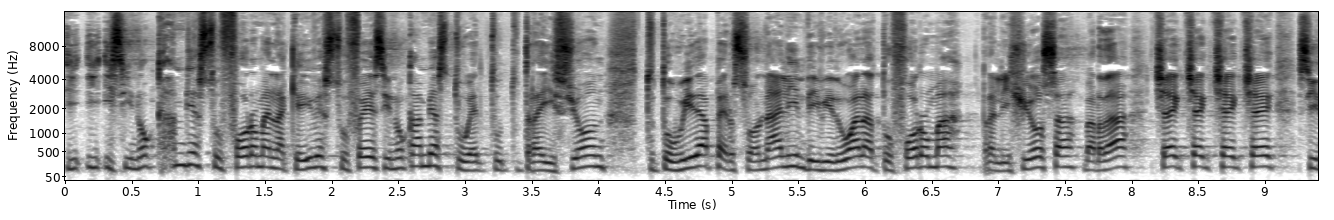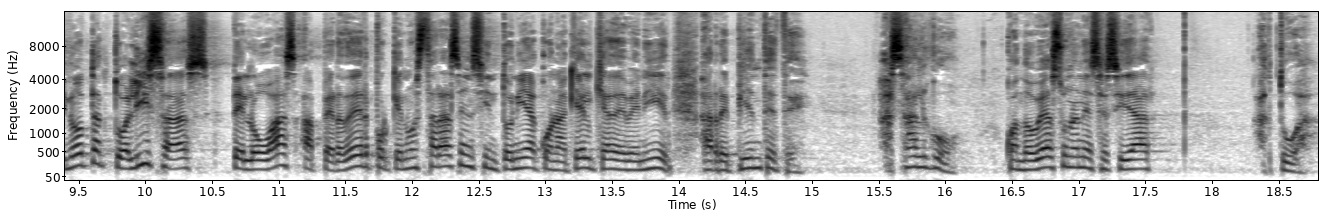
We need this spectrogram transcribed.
y, si no cambias tu forma en la que vives tu fe, si no cambias tu, tradición, tu, vida personal, individual a tu forma religiosa, ¿verdad? Check, check, check, check. Si no te actualizas, te lo vas a perder porque no estarás en sintonía con aquel que ha de venir. Arrepiéntete, haz algo. Cuando veas una necesidad, actúa.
